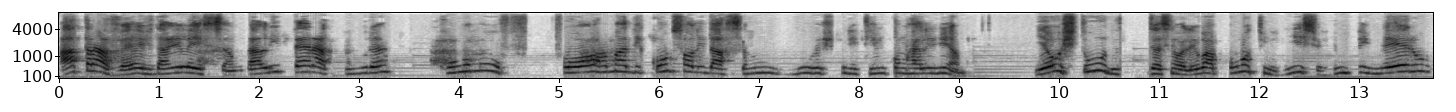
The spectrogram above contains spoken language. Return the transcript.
através da eleição da literatura como forma de consolidação do espiritismo como religião. E eu estudo, assim, olha, eu aponto indícios de um primeiro,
